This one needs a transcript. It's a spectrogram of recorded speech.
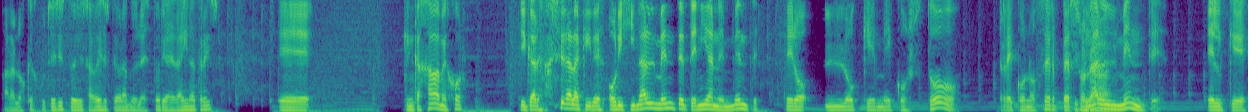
Para los que escuchéis esto y sabéis, estoy hablando de la historia de Dynatrace. Eh, que encajaba mejor. Y que además era la que originalmente tenían en mente pero lo que me costó reconocer personalmente el que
